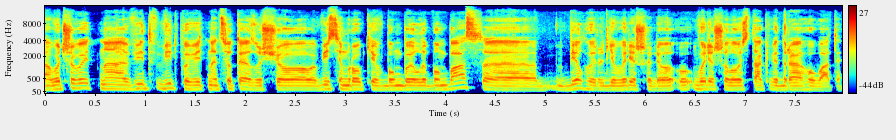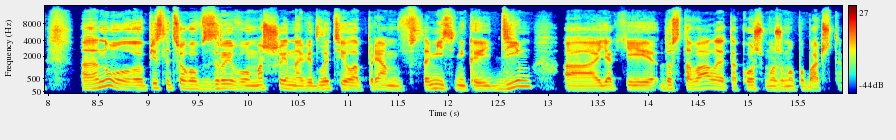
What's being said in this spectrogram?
Вочевидь, на від, відповідь на цю тезу, що 8 років бомбили Бомбас, е, в Білгороді вирішили, вирішили ось так відреагувати. Е, Ну, після цього взриву машина відлетіла прямо в самісінький дім. Як її доставали, також можемо побачити.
